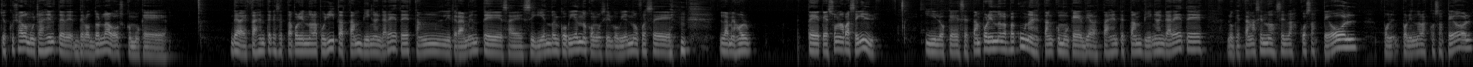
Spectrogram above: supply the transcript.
yo he escuchado mucha gente de, los dos lados como que de esta gente que se está poniendo la pullita están bien al garete, están literalmente siguiendo el gobierno como si el gobierno fuese la mejor persona para seguir. Y los que se están poniendo las vacunas están como que, diablo, esta gente están bien al garete, lo que están haciendo es hacer las cosas peor, poniendo las cosas peor.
